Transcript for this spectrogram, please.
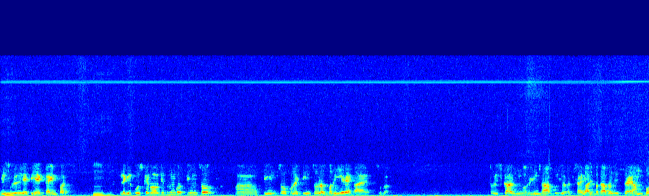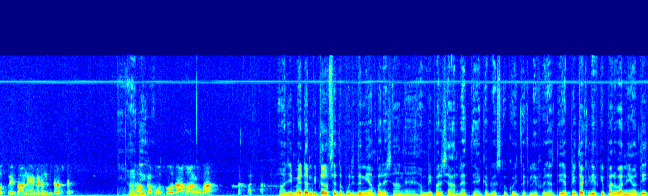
इंसुलिन लेती है एक टाइम पर। हम्म हम्म। लेकिन उसके बावजूद उनको 300 तीन सौ पौने तीन सौ लगभग ये रहता है सुबह। तो इसका हकीम साहब कुछ अच्छा इलाज बता दो जिससे हम बहुत परेशान हैं मैडम की तरफ़ से। हाँ जी। आपका बहुत बहुत आभार होगा। हाँ जी मैडम की तरफ़ से तो पूरी दुनिया परेशान है। हम भी परेशान रहते हैं। कभी उसको कोई तकलीफ़ हो जाती है। अपनी तकलीफ़ की परवाह नहीं होती।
